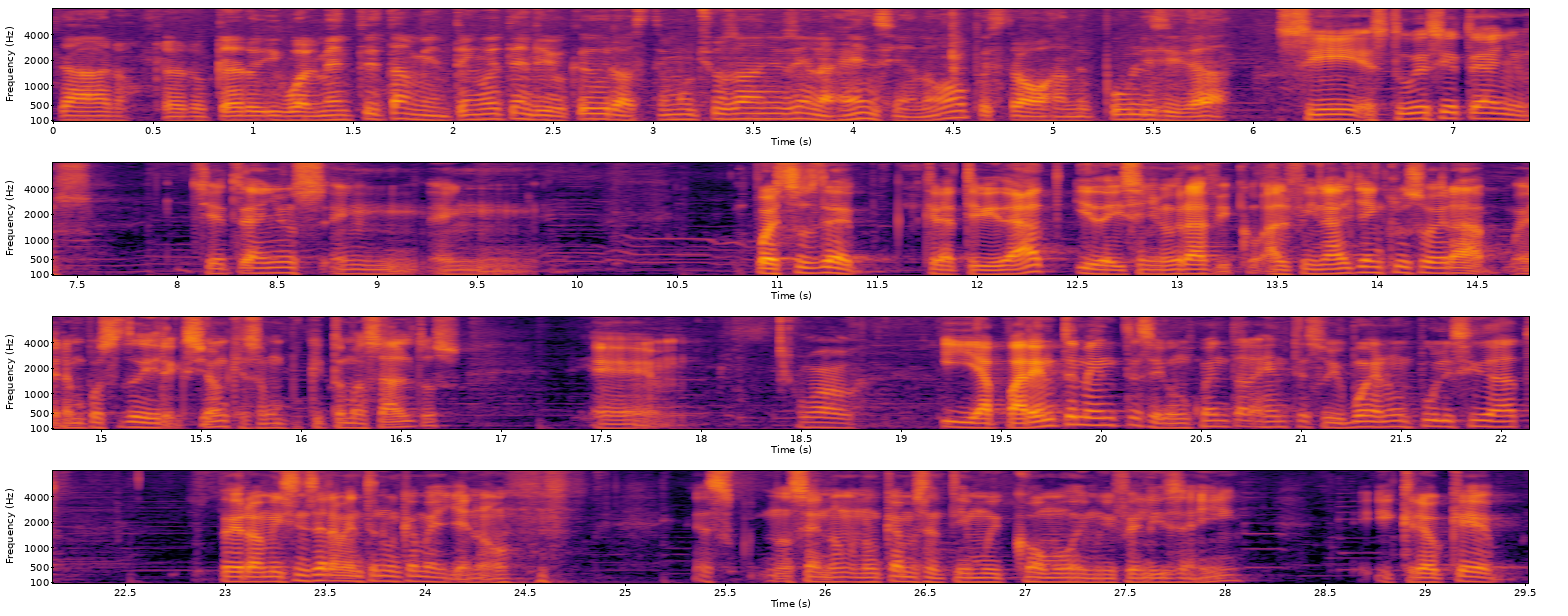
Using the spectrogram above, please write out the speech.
Claro, claro, claro. Igualmente también tengo entendido que duraste muchos años en la agencia, ¿no? Pues trabajando en publicidad. Sí, estuve siete años. Siete años en, puestos de creatividad y de diseño gráfico. Al final ya incluso era, eran puestos de dirección que son un poquito más altos. wow. Y aparentemente, según cuenta la gente, soy bueno en publicidad, pero a mí sinceramente nunca me llenó. Es, no sé, nu- nunca me sentí muy cómodo y muy feliz ahí. Y creo que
